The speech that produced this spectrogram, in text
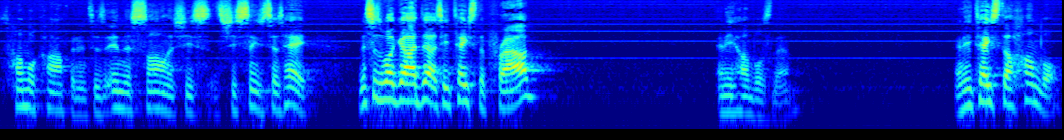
this humble confidence is in this song that she's, she sings. She says, Hey, this is what God does. He takes the proud and he humbles them. And he takes the humble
